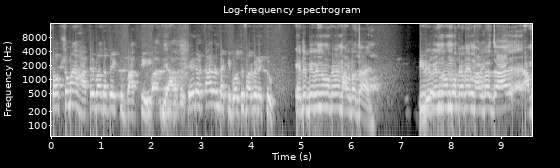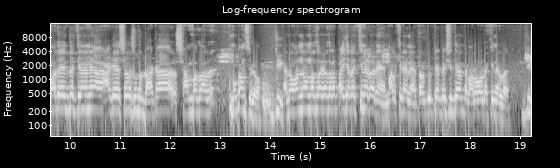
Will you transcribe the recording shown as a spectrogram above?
সবসময় হাটের বাজারটা একটু বাড়তি এটার কারণটা কি বলতে পারবেন একটু? এটা বিভিন্ন মোকামে মালটা যায়। বিভিন্ন মোকামে মালটা যায়। আমাদের এটা কিনে নিয়ে আগে ছিল শুধু ঢাকা শ্যামবাজার মোকাম ছিল। অন্য অন্য জায়গায় যারা পাইকাররা কিনেটা নেয় মাল কিনে নেয় তারা দুটা বেশি দিয়ে ভালো মালটা কিনে লয়। জি।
